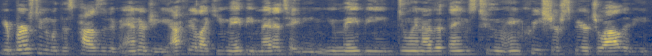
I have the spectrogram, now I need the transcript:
You're bursting with this positive energy. I feel like you may be meditating. You may be doing other things to increase your spirituality.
